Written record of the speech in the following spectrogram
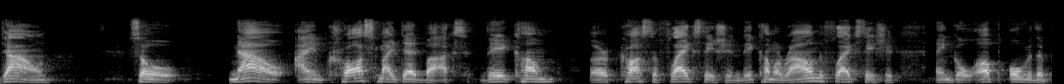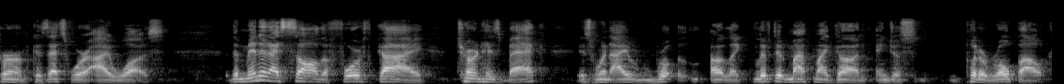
down. So now I am cross my dead box. They come or cross the flag station. They come around the flag station and go up over the berm because that's where I was. The minute I saw the fourth guy turn his back is when I uh, like lifted my, my gun and just put a rope out.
